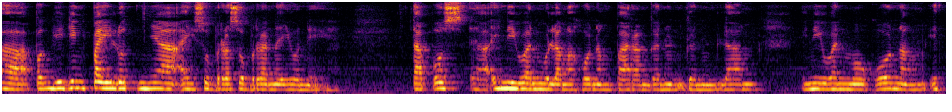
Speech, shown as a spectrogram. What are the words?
ah, pagiging pilot niya ay sobra-sobra na yun eh. Tapos ah, iniwan mo lang ako ng parang ganun-ganun lang. Iniwan mo ko ng it,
